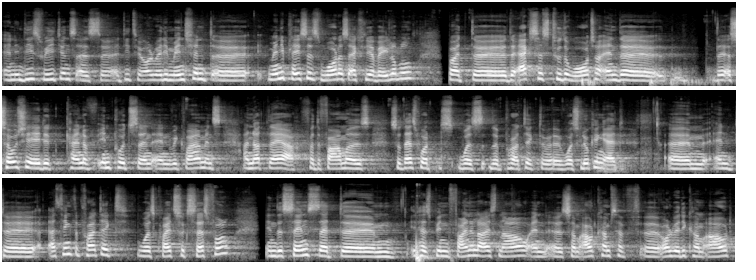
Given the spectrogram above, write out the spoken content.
And in these regions, as uh, Aditi already mentioned, uh, many places water is actually available, but uh, the access to the water and the, the associated kind of inputs and, and, requirements are not there for the farmers. So that's what was the project uh, was looking at. Um, and uh, I think the project was quite successful in the sense that um, it has been finalized now and uh, some outcomes have already come out.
